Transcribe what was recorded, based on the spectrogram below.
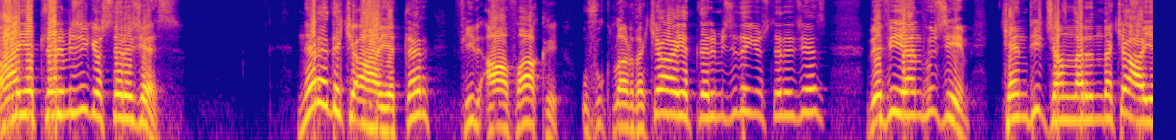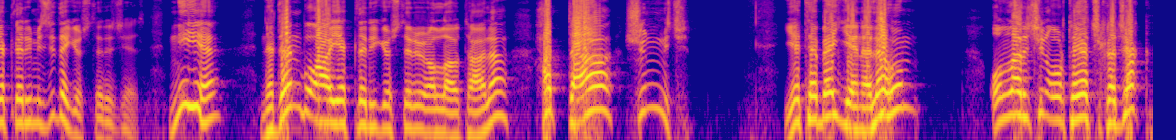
ayetlerimizi göstereceğiz. Neredeki ayetler? Fil afaki, ufuklardaki ayetlerimizi de göstereceğiz. Ve fi enfusihim, kendi canlarındaki ayetlerimizi de göstereceğiz. Niye? Neden bu ayetleri gösteriyor Allahu Teala? Hatta şunun için. Yetebeyyene lehum onlar için ortaya çıkacak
